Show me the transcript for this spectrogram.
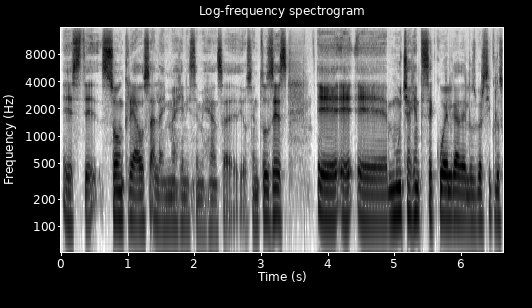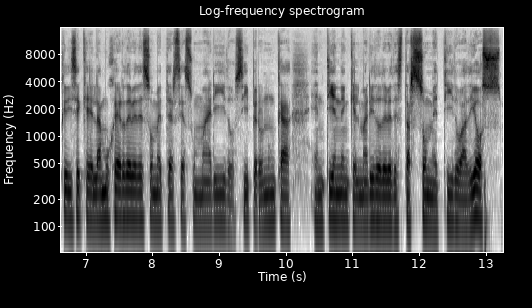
este, son creados a la imagen y semejanza de Dios. Entonces, eh, eh, eh, mucha gente se cuelga de los versículos que dice que la mujer debe de someterse a su marido, sí, pero nunca entienden que el marido debe de estar sometido a Dios.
